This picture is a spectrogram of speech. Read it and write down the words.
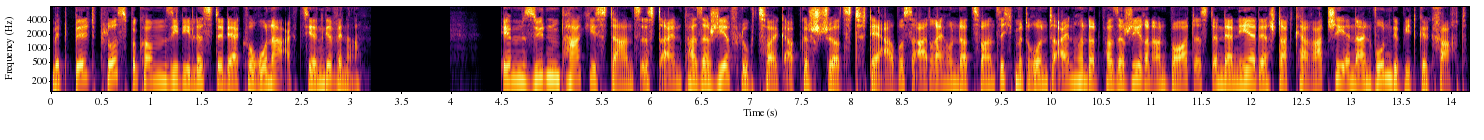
Mit Bild Plus bekommen Sie die Liste der Corona-Aktiengewinner. Im Süden Pakistans ist ein Passagierflugzeug abgestürzt. Der Airbus A320 mit rund 100 Passagieren an Bord ist in der Nähe der Stadt Karachi in ein Wohngebiet gekracht.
